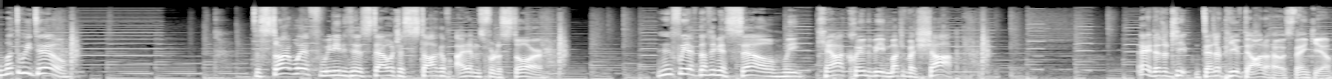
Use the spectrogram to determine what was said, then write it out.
what do we do? To start with, we need to establish a stock of items for the store. If we have nothing to sell, we cannot claim to be much of a shop. Hey, Desert, Desert P of the auto host, thank you.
